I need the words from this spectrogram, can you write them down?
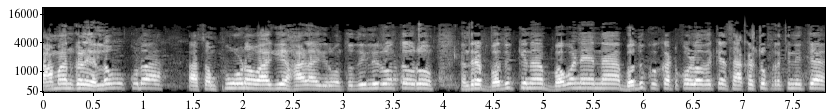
ಸಾಮಾನುಗಳೆಲ್ಲವೂ ಕೂಡ ಸಂಪೂರ್ಣವಾಗಿ ಹಾಳಾಗಿರುವಂತದ್ದು ಇಲ್ಲಿರುವಂತವರು ಅಂದ್ರೆ ಬದುಕಿನ ಬವಣೆಯನ್ನ ಬದುಕು ಕಟ್ಕೊಳ್ಳೋದಕ್ಕೆ ಸಾಕಷ್ಟು ಪ್ರತಿನಿತ್ಯ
